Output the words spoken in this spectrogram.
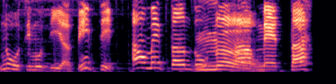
no último dia 20, aumentando Não. a meta,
